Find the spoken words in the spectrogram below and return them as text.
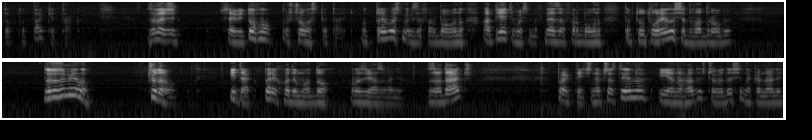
Тобто так і так. Залежить все від того, про що вас питають. От 3 восьмих зафарбовано, а 5 восьмих не зафарбовано. Тобто утворилося два дроби. Зрозуміло? Чудово. І так, переходимо до розв'язування задач. Практична частина. І я нагадую, що ви досі на каналі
